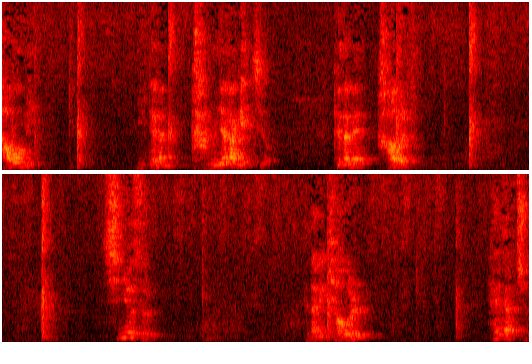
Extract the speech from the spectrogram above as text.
사오미. 이때는 강렬하겠죠. 그 다음에 가을. 신유술. 그 다음에 겨울. 해자추.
